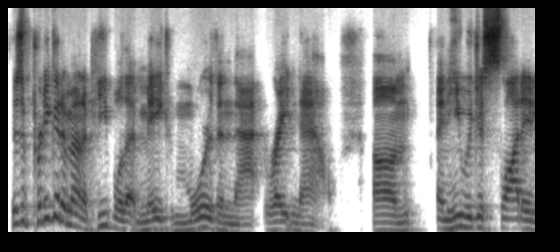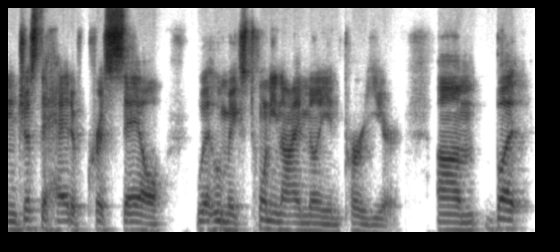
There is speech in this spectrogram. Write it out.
there's a pretty good amount of people that make more than that right now. Um, and he would just slot in just ahead of Chris Sale, who makes 29 million per year. Um, but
